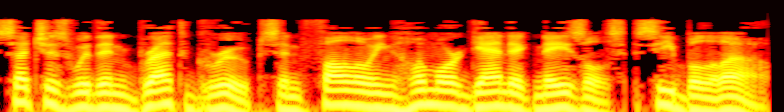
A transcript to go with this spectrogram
such as within breath groups and following homorganic nasals see below.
